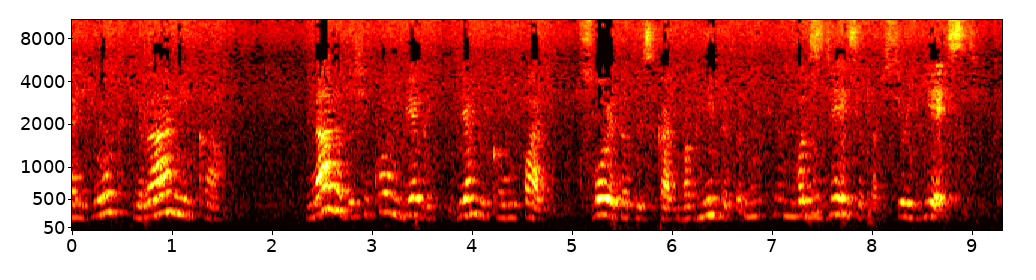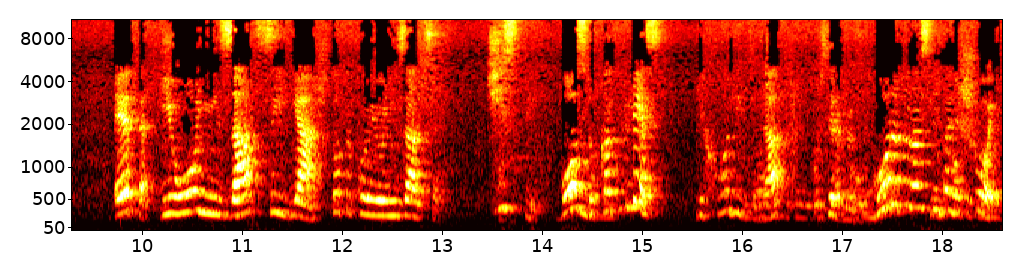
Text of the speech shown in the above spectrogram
дает керамика. Надо босиком бегать, землю колупать, слой этот искать, магнит этот. Вот здесь это все есть. Это ионизация. Что такое ионизация? Чистый воздух, как в лес. Приходите, да? Город у нас небольшой,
